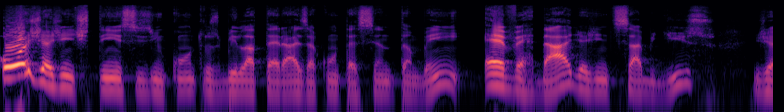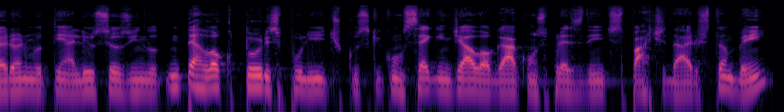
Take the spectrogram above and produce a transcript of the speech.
Hoje a gente tem esses encontros bilaterais acontecendo também, é verdade, a gente sabe disso. Jerônimo tem ali os seus interlocutores políticos que conseguem dialogar com os presidentes partidários também.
